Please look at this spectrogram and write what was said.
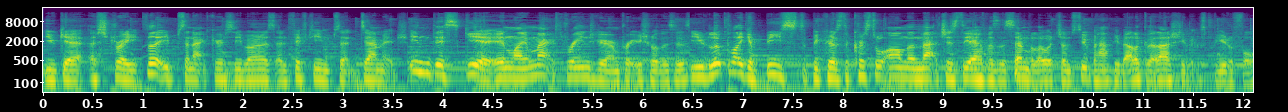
you get a straight 30% accuracy bonus and 15% damage. In this gear, in like max range gear, I'm pretty sure this is, you look like a beast because the crystal armor matches the Ava's Assembler, which I'm super happy about. Look at that, that actually looks beautiful.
